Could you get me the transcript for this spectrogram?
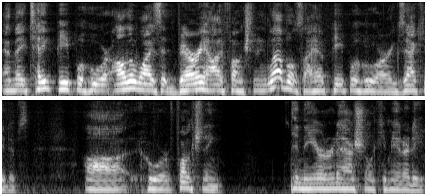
And they take people who are otherwise at very high functioning levels. I have people who are executives uh, who are functioning in the international community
